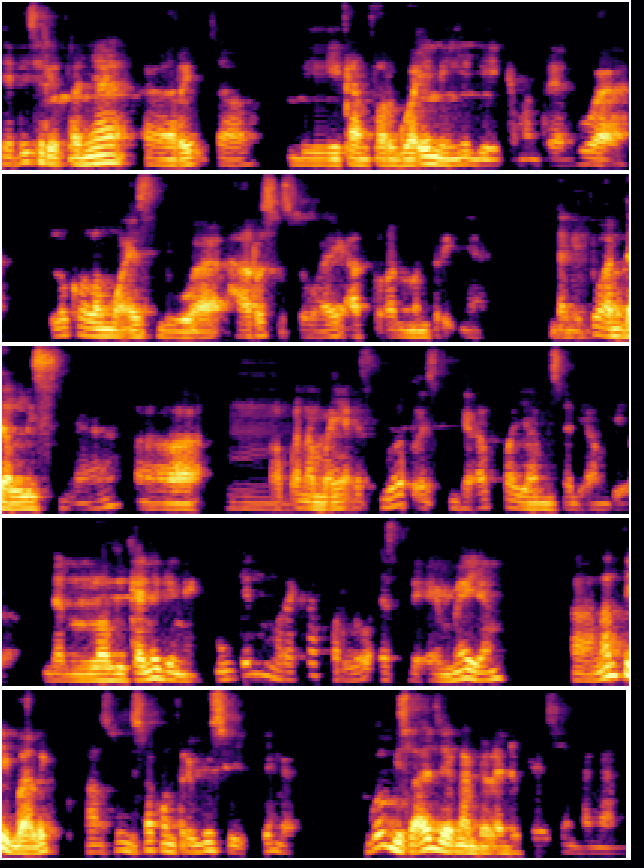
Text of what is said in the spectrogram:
jadi ceritanya uh, Rachel di kantor gue ini di kementerian gue lo kalau mau S2 harus sesuai aturan menterinya dan itu ada listnya uh, hmm. apa namanya S2 atau S3 apa yang bisa diambil dan logikanya gini mungkin mereka perlu SDM yang uh, nanti balik langsung bisa kontribusi ya enggak gue bisa aja ngambil education dengan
